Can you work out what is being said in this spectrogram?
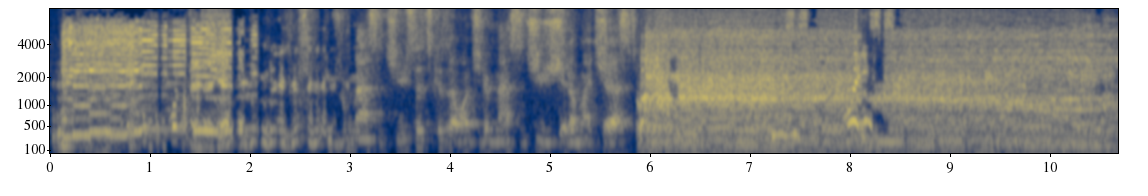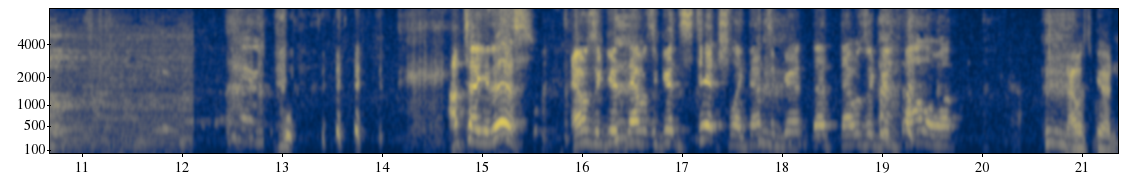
What the shit? I'm from Massachusetts because I want you to Massachusetts shit on my chest. I'll tell you this. That was a good. That was a good stitch. Like that's a good. That that was a good follow up. That was good.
